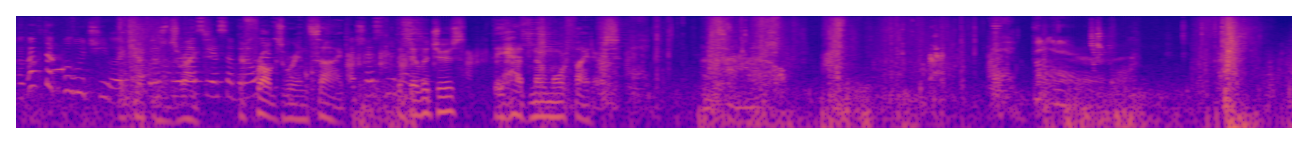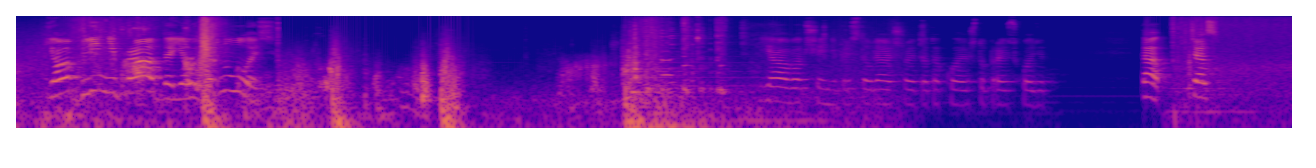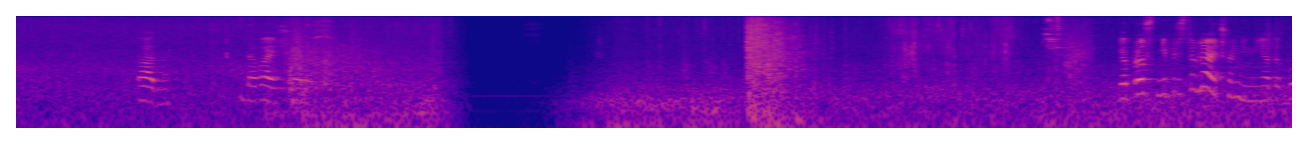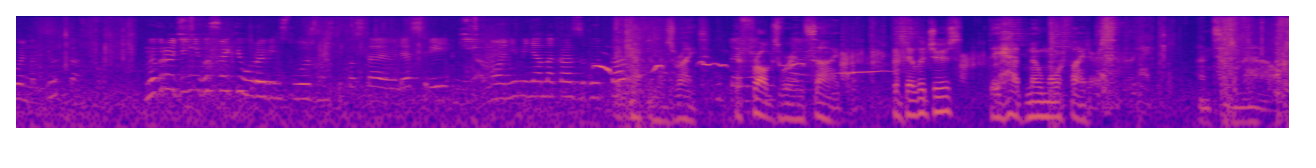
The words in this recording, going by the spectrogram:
А как так получилось? В прошлый раз я собралась, а сейчас не The villagers, they had no more fighters. Until now. Я, блин, неправда, я увернулась. Я вообще не представляю, что это такое, что происходит. Так, сейчас. Ладно. Давай еще раз. Я просто не представляю, что они меня так больно бьют-то. Мы вроде не высокий уровень сложности поставили, а средний. Но они меня наказывают так. Captain was right. The frogs were inside. The villagers, they had no more fighters. Until now.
